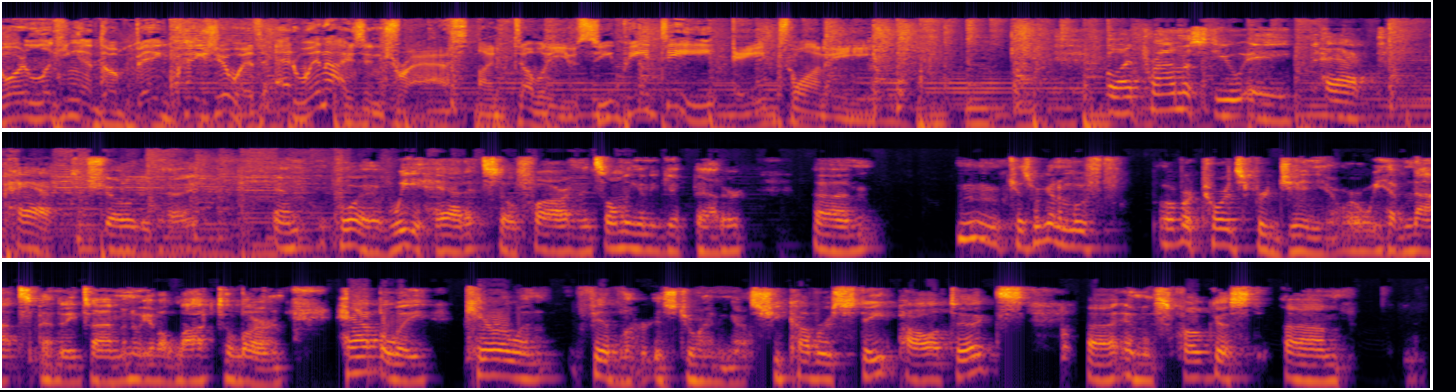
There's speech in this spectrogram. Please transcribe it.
You're looking at the big picture with Edwin Eisendrath on WCPT 820. Well, I promised you a packed, packed show today. And boy, have we had it so far, and it's only going to get better. Because um, mm, we're going to move over towards Virginia, where we have not spent any time and we have a lot to learn. Happily, Carolyn Fiddler is joining us. She covers state politics uh, and is focused um,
